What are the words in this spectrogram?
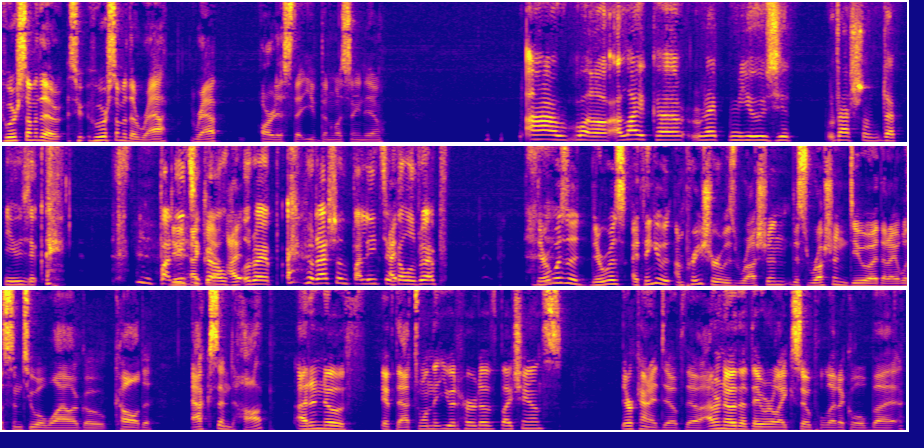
Who are some of the who are some of the rap rap artists that you've been listening to? Uh, well, I like uh, rap music, Russian rap music. political I- rap, Russian political rap. There was a there was I think it was, I'm pretty sure it was Russian. This Russian duo that I listened to a while ago called X and Hop. I don't know if if that's one that you had heard of by chance. They're kind of dope though. I don't know that they were like so political, but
